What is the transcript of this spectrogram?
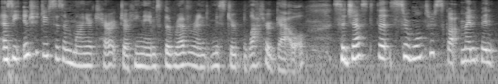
as he introduces a minor character he names the Reverend Mr. Blattergowl, suggest that Sir Walter Scott might have been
